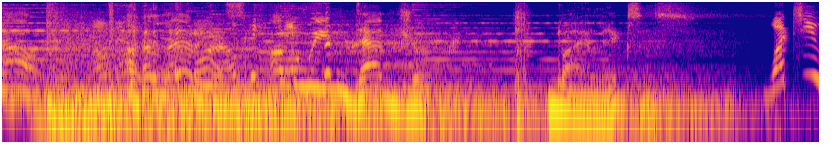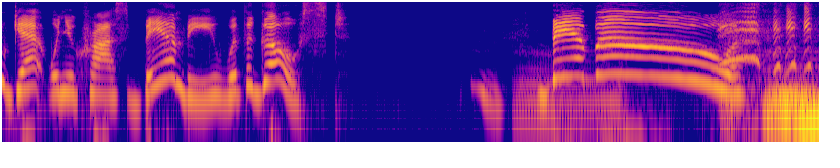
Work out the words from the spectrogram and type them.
now, a hilarious Halloween dad joke by Alexis. What do you get when you cross Bambi with a ghost? Hmm. Bamboo!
